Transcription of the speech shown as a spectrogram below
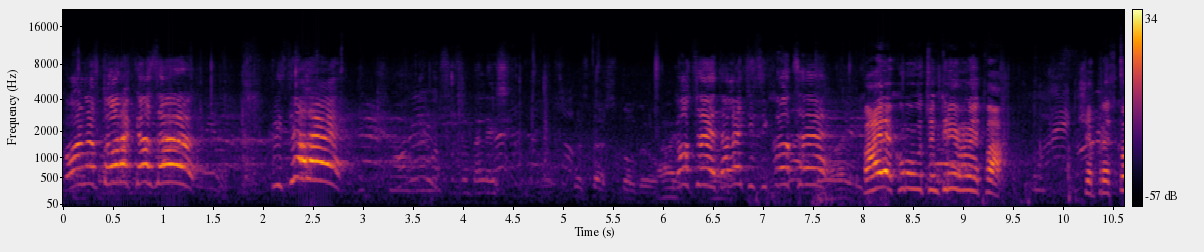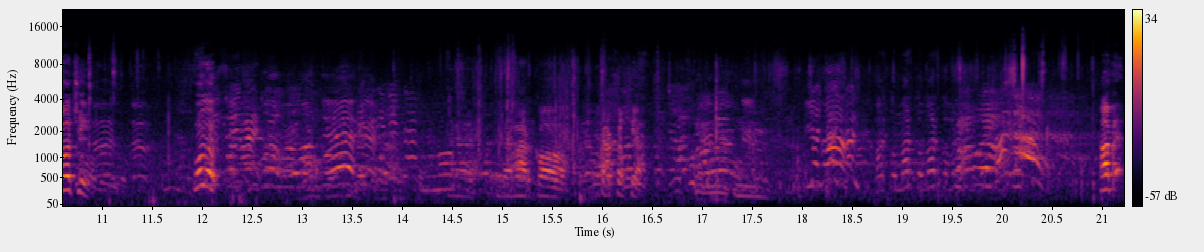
Кой на втора каза? Кристиане! Коце, далечи си, коце! Хайде, хубаво центриране е това. Ще прескочи. Удар! Да, Марко, какъв я? Марко, Марко, Марко, връх! Абе,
